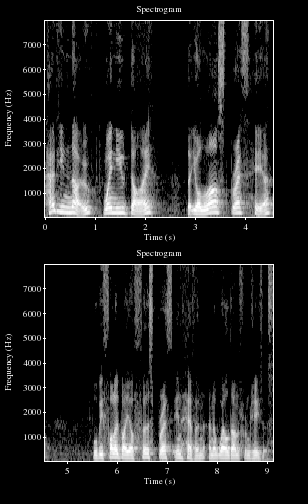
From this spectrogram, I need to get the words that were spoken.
How do you know when you die that your last breath here will be followed by your first breath in heaven and a well done from Jesus?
